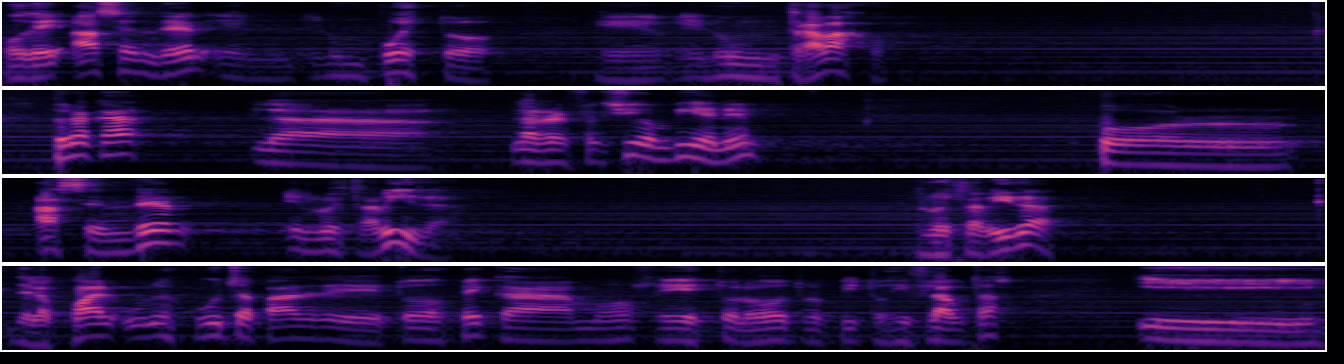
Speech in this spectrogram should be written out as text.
o de ascender en, un puesto, eh, en un trabajo. Pero acá la, reflexión viene por ascender en nuestra vida. Nuestra vida, de la cual uno escucha, Padre, todos pecamos, esto, lo otro, pitos y flautas, y,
